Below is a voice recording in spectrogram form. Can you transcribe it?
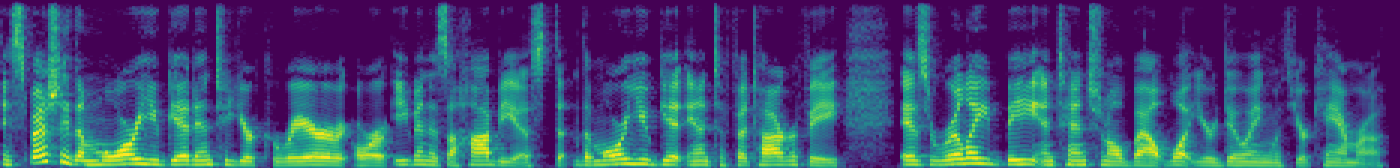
especially the more you get into your career or even as a hobbyist, the more you get into photography is really be intentional about what you're doing with your camera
